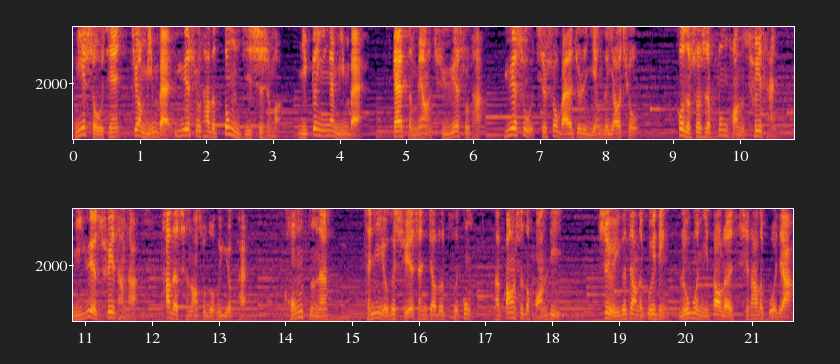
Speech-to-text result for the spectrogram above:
你首先就要明白约束他的动机是什么，你更应该明白该怎么样去约束他。约束其实说白了就是严格要求，或者说是疯狂的摧残。你越摧残他，他的成长速度会越快。孔子呢？曾经有个学生叫做子贡，那当时的皇帝是有一个这样的规定：如果你到了其他的国家，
